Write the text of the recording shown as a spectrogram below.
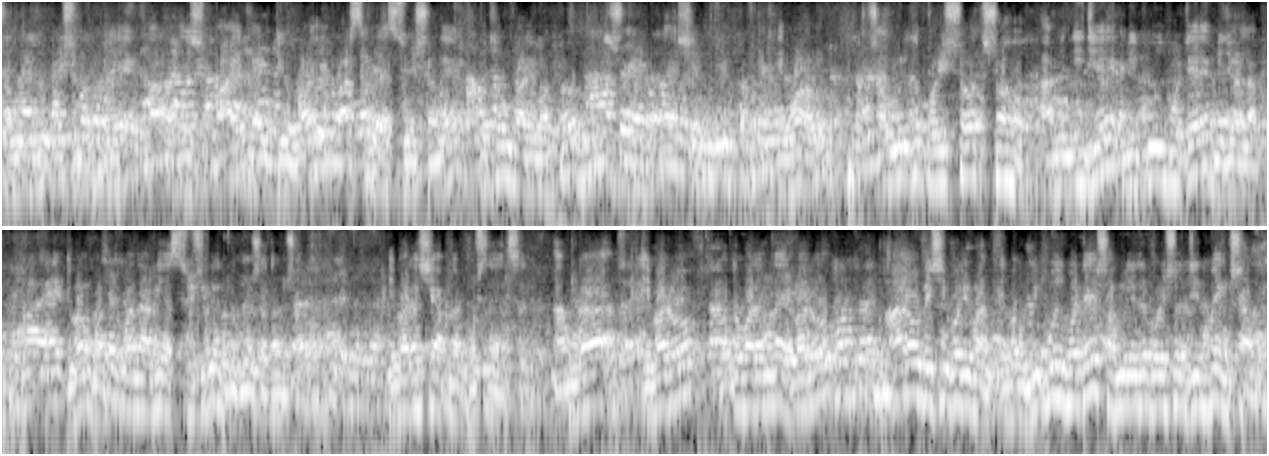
সম্মিলিত পরিষদ হয়ে Bangladesh pipe and tubewell percent অ্যাসোসিয়েশনে প্রথমবারের মতো আসি এবং সম্মিলিত পরিষদ সহ আমি নিজে বিপুল ভোটে বিজয় লাভ করি। এবং বর্তমানে আমি অ্যাসোসিয়েশনের যুগ্ম সাধারণ সভাপতি এবার আসে আপনার প্রশ্নে আছেন। আমরা এবারও গতবারের না, এবারও আরও বেশি পরিমাণ এবং বিপুল ভোটে সম্মিলিত পরিষদ জিতবে ইনশাআল্লাহ।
